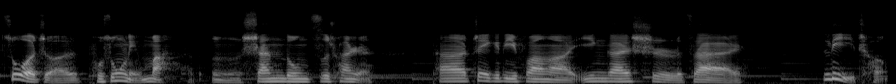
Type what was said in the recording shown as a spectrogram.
作者蒲松龄嘛，嗯，山东淄川人。他这个地方啊应该是在历城。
